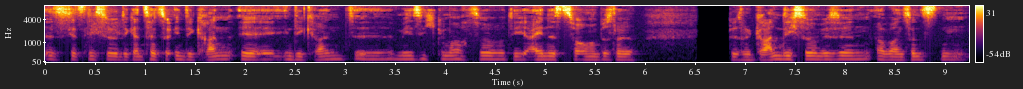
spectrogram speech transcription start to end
Es ist jetzt nicht so die ganze Zeit so integrant, äh, integrant äh, mäßig gemacht. So die eine ist zwar auch ein bisschen, bisschen grandig so ein bisschen, aber ansonsten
